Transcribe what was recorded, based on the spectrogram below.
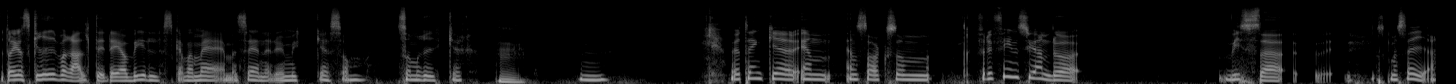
Utan jag skriver alltid det jag vill ska vara med, men sen är det mycket som, som ryker. Mm. mm. Jag tänker en, en sak som... För det finns ju ändå vissa, vad ska man säga,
